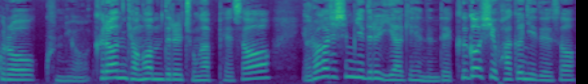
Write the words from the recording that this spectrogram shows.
그렇군요. 그런 경험들을 종합해서 여러 가지 심리들을 이야기했는데 그것이 화근이 돼서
